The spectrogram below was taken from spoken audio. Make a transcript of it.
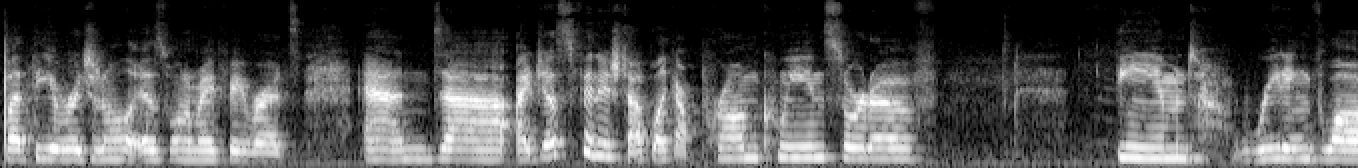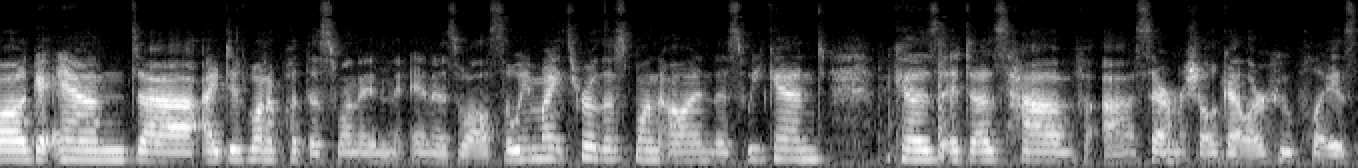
but the original is one of my favorites. And uh, I just finished up like a prom queen sort of themed reading vlog and uh, I did want to put this one in, in as well. So we might throw this one on this weekend because it does have uh, Sarah Michelle Gellar who plays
